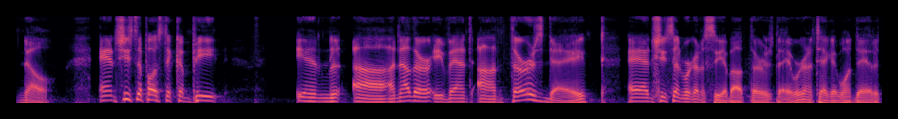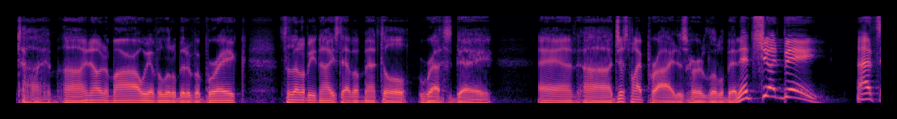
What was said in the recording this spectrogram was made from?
No. And she's supposed to compete in uh, another event on Thursday. And she said, We're going to see about Thursday. We're going to take it one day at a time. Uh, I know tomorrow we have a little bit of a break. So that'll be nice to have a mental rest day. And uh, just my pride is hurt a little bit. It should be. That's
